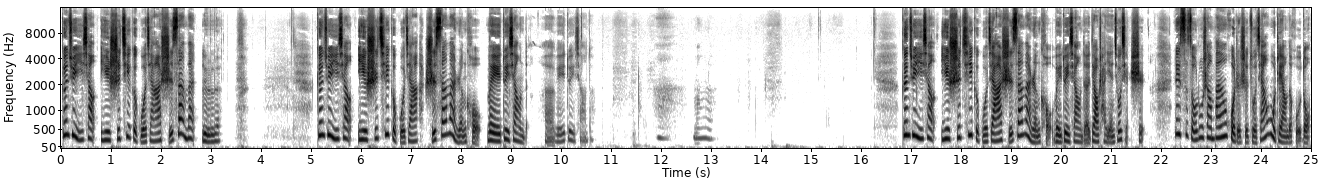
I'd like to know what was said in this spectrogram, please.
根据一项以十七个国家十三万，根据一项以十七个国家十三万人口为对象的，呃，为对象的，啊，懵了。根据一项以十七个国家十三万人口为对象的调查研究显示。类似走路上班或者是做家务这样的活动，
